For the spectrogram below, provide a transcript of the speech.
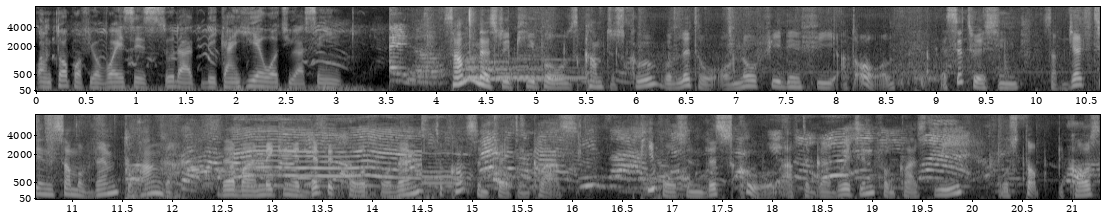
on top of your voices so that they can hear what you are saying. Some nursery pupils come to school with little or no feeding fee at all, a situation subjecting some of them to hunger, thereby making it difficult for them to concentrate in class. Pupils in this school, after graduating from class 3, will stop because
